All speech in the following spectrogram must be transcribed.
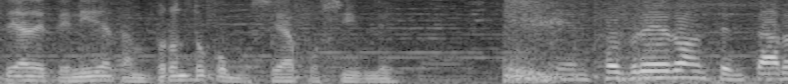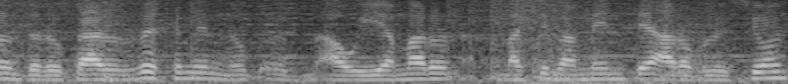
sea detenida tan pronto como sea posible. En febrero intentaron derrocar el régimen o llamaron masivamente a revolución,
